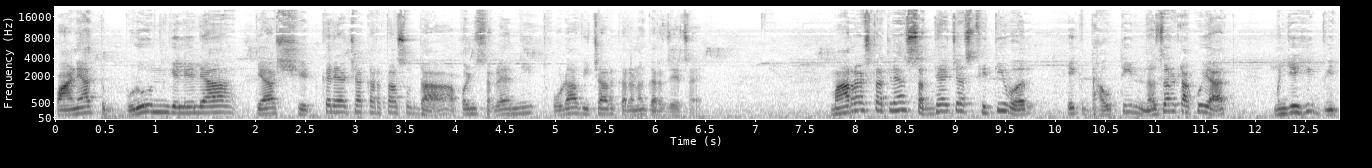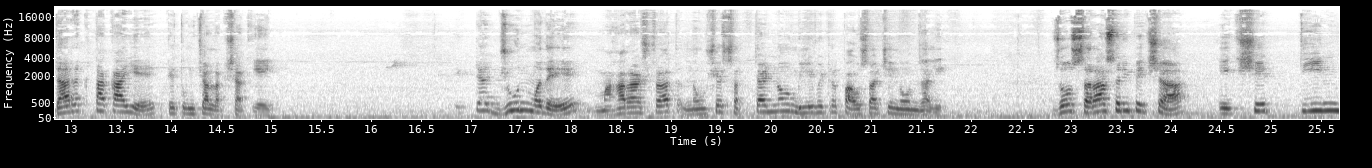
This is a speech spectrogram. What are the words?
पाण्यात बुडून गेलेल्या त्या शेतकऱ्याच्या करतासुद्धा आपण सगळ्यांनी थोडा विचार करणं गरजेचं आहे. महाराष्ट्रातल्या सध्याच्या स्थितीवर एक धावती नजर टाकूयात म्हणजे ही विदारकता काय आहे ते तुमच्या लक्षात येईल. त्या जूनमध्ये महाराष्ट्रात नऊशे सत्त्याण्णव मिलीमीटर पावसाची नोंद झाली. जो सरासरीपेक्षा एकशे तीन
